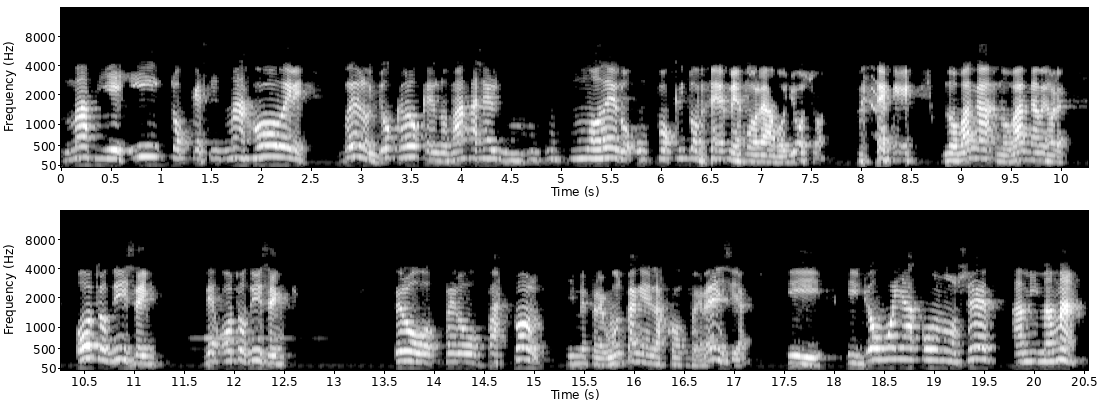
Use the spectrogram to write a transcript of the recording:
más viejitos, que si más jóvenes, bueno, yo creo que nos van a hacer un, modelo un poquito mejorado, yo nos van a, nos van a mejorar. Otros dicen otros dicen, pero, pero pastor, y me preguntan en las conferencias, y y yo voy a conocer a mi mamá.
